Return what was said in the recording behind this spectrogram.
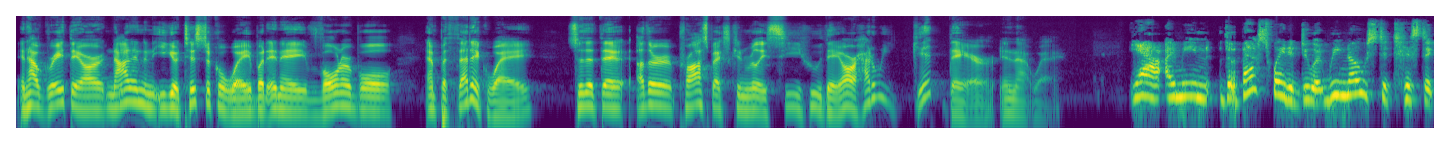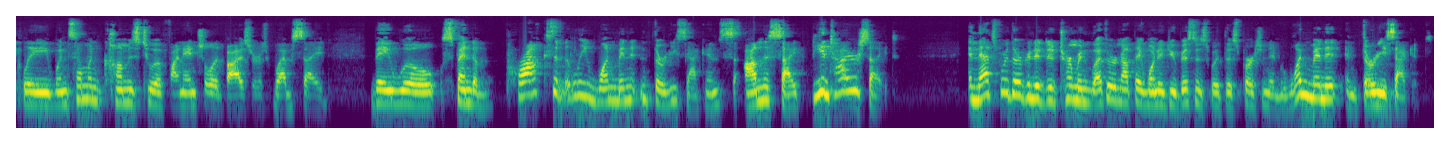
and how great they are, not in an egotistical way, but in a vulnerable, empathetic way, so that the other prospects can really see who they are? How do we get there in that way? Yeah, I mean, the best way to do it, we know statistically when someone comes to a financial advisor's website, they will spend approximately one minute and 30 seconds on the site, the entire site. And that's where they're going to determine whether or not they want to do business with this person in one minute and 30 seconds.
